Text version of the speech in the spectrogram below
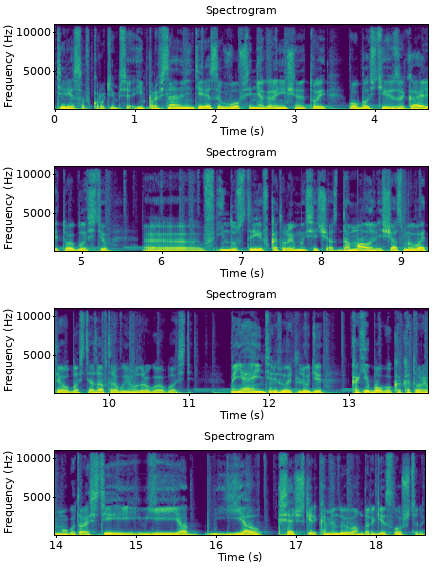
интересов крутимся. И профессиональные интересы вовсе не ограничены той областью языка или той областью э, в индустрии, в которой мы сейчас. Да мало ли, сейчас мы в этой области, а завтра будем в другой области. Меня интересуют люди, как и Бобука, которые могут расти. И я, я всячески рекомендую вам, дорогие слушатели,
